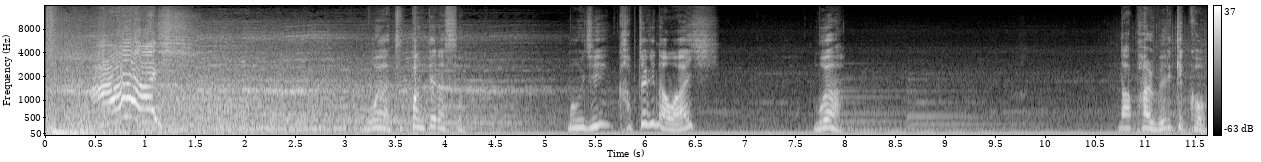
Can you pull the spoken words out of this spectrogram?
아이씨. 뭐야 죽방 때렸어. 뭐지? 갑자기 나와 씨. 뭐야? 나 발 왜 이렇게 커?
